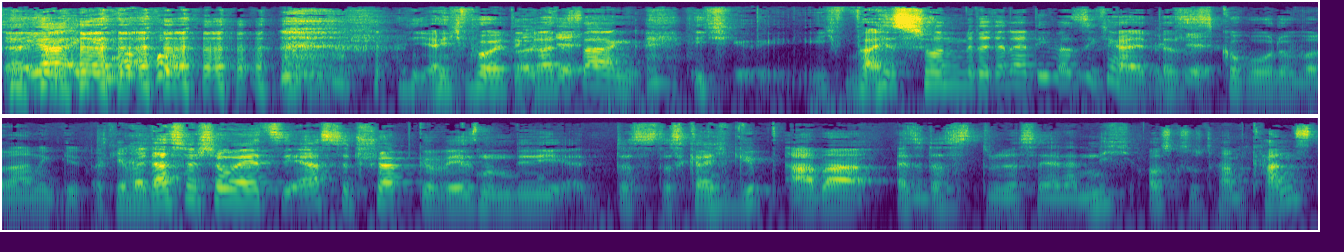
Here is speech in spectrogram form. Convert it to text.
Ja, ja, genau. Ja, ich wollte gerade Okay. sagen, ich, ich weiß schon mit relativer Sicherheit, dass Okay. es Komodo-Varane gibt. Okay, weil das wäre schon mal jetzt die erste Trap gewesen, die das, das gar nicht gibt, aber also dass du das ja dann nicht ausgesucht haben kannst.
